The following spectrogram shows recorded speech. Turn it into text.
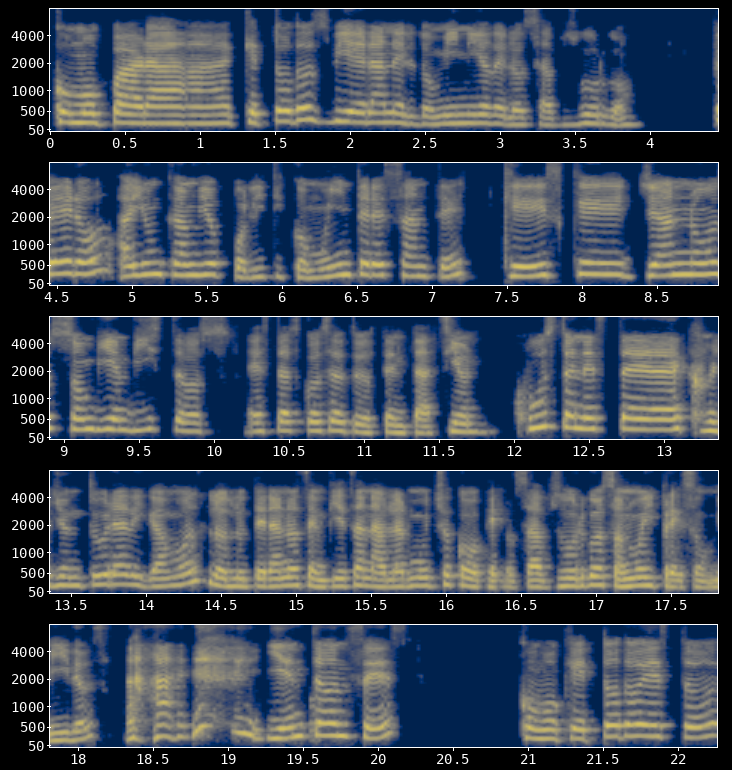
como para que todos vieran el dominio de los Habsburgo. Pero hay un cambio político muy interesante que es que ya no son bien vistos estas cosas de ostentación. Justo en esta coyuntura, digamos, los luteranos empiezan a hablar mucho como que los Habsburgos son muy presumidos. y entonces, como que todo esto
